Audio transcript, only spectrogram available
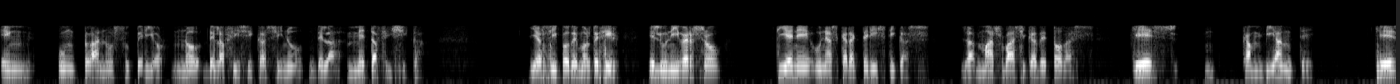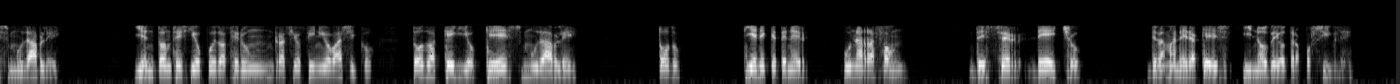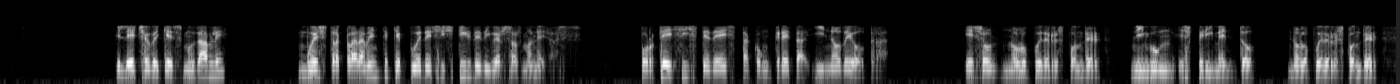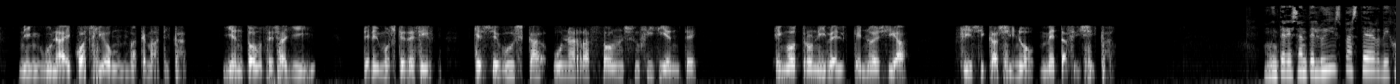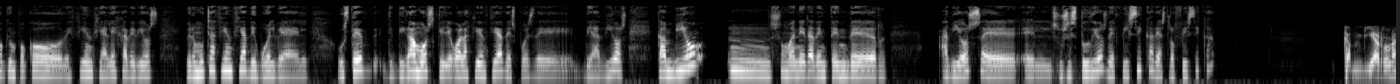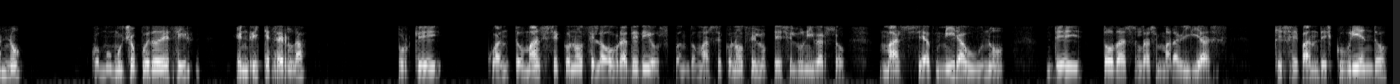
en un plano superior, no de la física, sino de la metafísica. Y así podemos decir, el universo tiene unas características, la más básica de todas, que es cambiante, que es mudable. Y entonces yo puedo hacer un raciocinio básico. Todo aquello que es mudable, todo tiene que tener una razón de ser de hecho de la manera que es y no de otra posible. El hecho de que es mudable muestra claramente que puede existir de diversas maneras. ¿Por qué existe de esta concreta y no de otra? Eso no lo puede responder ningún experimento, no lo puede responder ninguna ecuación matemática. Y entonces allí tenemos que decir que se busca una razón suficiente en otro nivel que no es ya física sino metafísica. Muy interesante. Luis Pasteur dijo que un poco de ciencia aleja de Dios, pero mucha ciencia devuelve a él. Usted, digamos, que llegó a la ciencia después de, a Dios. ¿Cambió mm, su manera de entender a Dios eh, sus estudios de física, de astrofísica? Cambiarla no. Como mucho puedo decir, enriquecerla, porque cuanto más se conoce la obra de Dios, cuanto más se conoce lo que es el universo, más se admira uno de todas las maravillas que se van descubriendo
